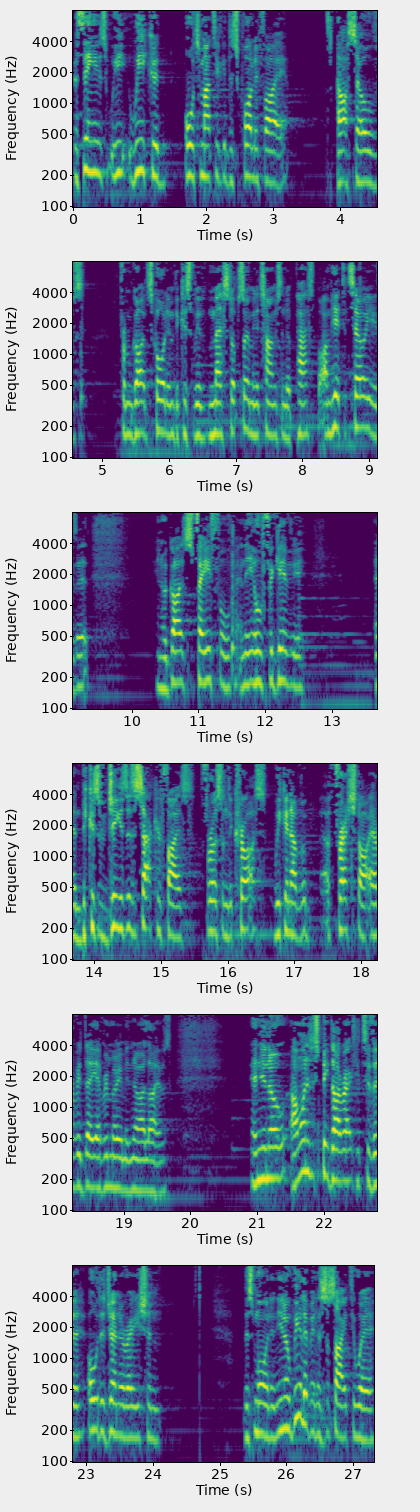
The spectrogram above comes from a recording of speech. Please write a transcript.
the thing is, we, we could automatically disqualify ourselves from God's calling because we've messed up so many times in the past. But I'm here to tell you that, you know, God's faithful and He'll forgive you. And because of Jesus' sacrifice for us on the cross, we can have a, a, fresh start every day, every moment in our lives. And you know, I wanted to speak directly to the older generation this morning. You know, we live in a society where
